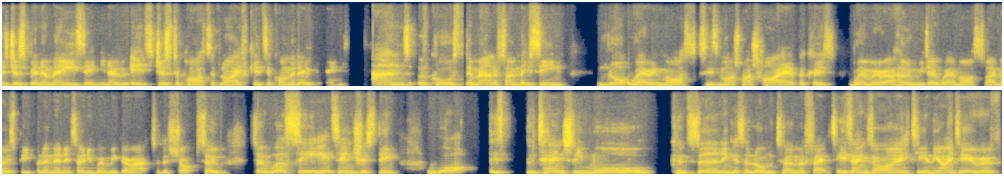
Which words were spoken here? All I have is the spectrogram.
has just been amazing. You know, it's just a part of life. Kids accommodate things. And of course, the amount of time they've seen not wearing masks is much much higher because when we're at home we don't wear masks like most people and then it's only when we go out to the shop. So so we'll see. It's interesting. What is potentially more concerning as a long term effect is anxiety and the idea of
